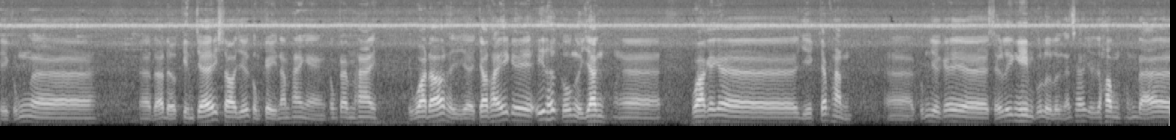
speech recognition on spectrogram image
thì cũng à, à đã được kiềm chế so với cùng kỳ năm 2022 thì qua đó thì à, cho thấy cái ý thức của người dân à, qua cái, cái việc chấp hành à, cũng như cái ờ, xử lý nghiêm của lực lượng cảnh sát giao thông cũng đã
